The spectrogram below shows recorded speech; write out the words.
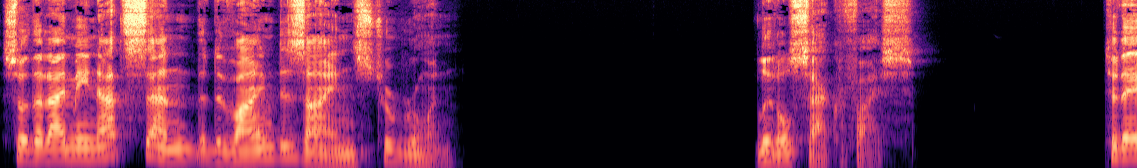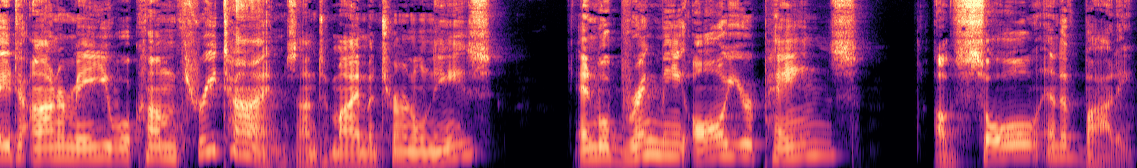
so that I may not send the divine designs to ruin. Little sacrifice. Today, to honor me, you will come three times unto my maternal knees, and will bring me all your pains of soul and of body.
